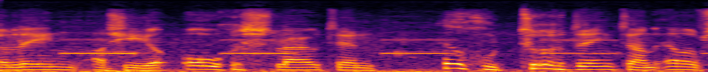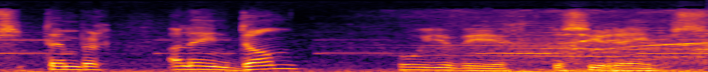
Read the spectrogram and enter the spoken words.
Alleen als je je ogen sluit en heel goed terugdenkt aan 11 september... alleen dan hoor je weer de sirenes.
